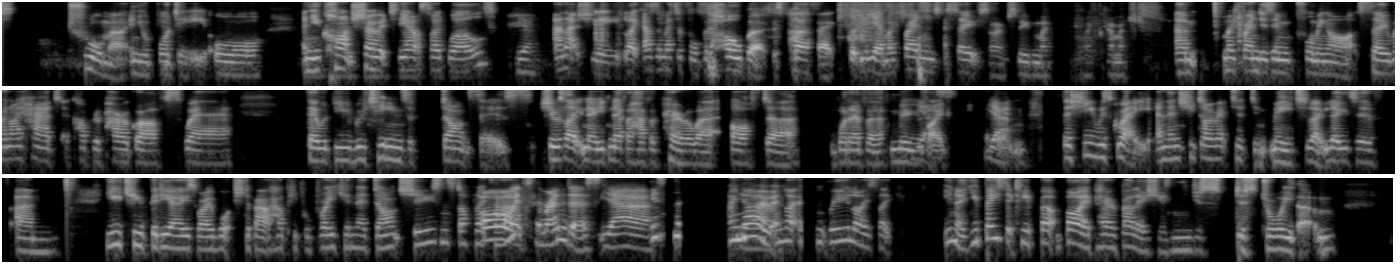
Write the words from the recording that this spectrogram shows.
trauma in your body or and you can't show it to the outside world Yeah. and actually like as a metaphor for the whole book it's perfect but yeah my friend so sorry i'm just moving my, my camera um my friend is in performing arts so when i had a couple of paragraphs where there would be routines of dances she was like no you'd never have a pirouette after whatever move Yes. like Yeah. in. So she was great. And then she directed me to like loads of um, YouTube videos where I watched about how people break in their dance shoes and stuff like oh, that. Oh, it's horrendous. Yeah. It? I know. Yeah. And like I didn't realize like, you know, you basically buy a pair of ballet shoes and you just destroy them.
